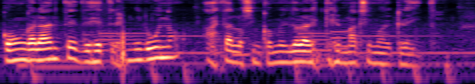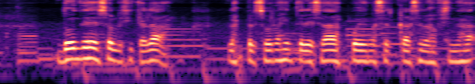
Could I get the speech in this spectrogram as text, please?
con un garante desde 3.001 hasta los 5 mil dólares, que es el máximo de crédito. ¿Dónde se solicitará? Las personas interesadas pueden acercarse a las oficinas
